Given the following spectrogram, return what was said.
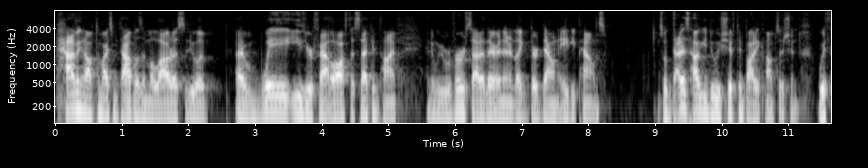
having an optimized metabolism allowed us to do a, a way easier fat loss the second time. And then we reverse out of there and then like they're down 80 pounds. So that is how you do a shift in body composition with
